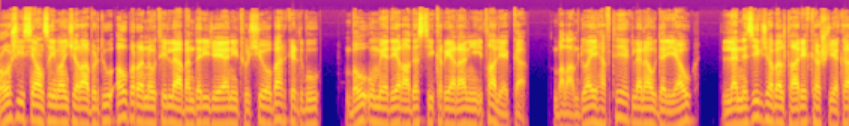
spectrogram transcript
ڕۆژی سیانزەی مانگی ڕابردوو ئەو بڕە نەوتەی لە بەندەری جەیانی تورکییەوە بار کردبوو بەو ئومێدەی ڕادەستی کڕیارانی ئیتالیای بکا، بەڵام دوای هەفتەیەک لەناو دەریا و لە نزیک جەبەل تاریق کەشتییەکە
